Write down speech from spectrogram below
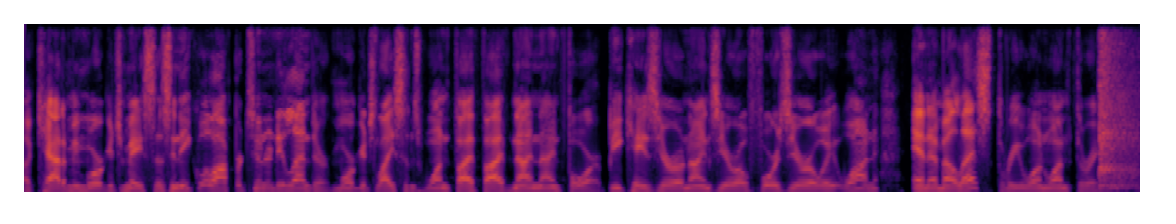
Academy Mortgage Mesa is an equal opportunity lender. Mortgage license 155994, BK 0904081, NMLS 3113.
